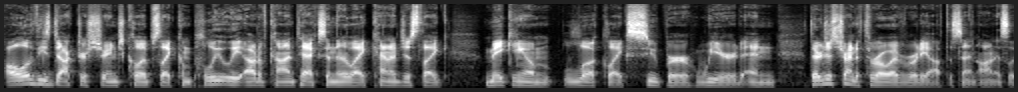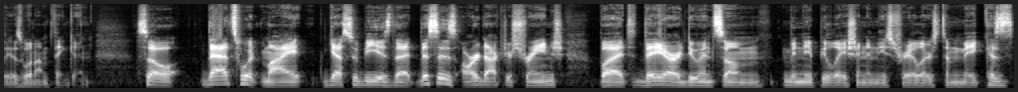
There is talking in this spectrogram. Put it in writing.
all of these Doctor Strange clips, like completely out of context, and they're like kind of just like making them look like super weird, and they're just trying to throw everybody off the scent. Honestly, is what I'm thinking. So that's what my guess would be: is that this is our Doctor Strange, but they are doing some manipulation in these trailers to make. Because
